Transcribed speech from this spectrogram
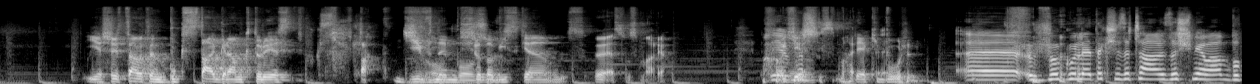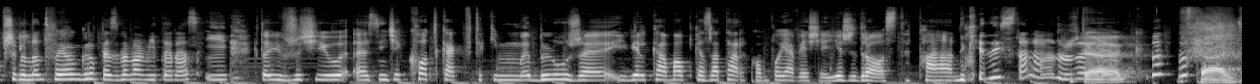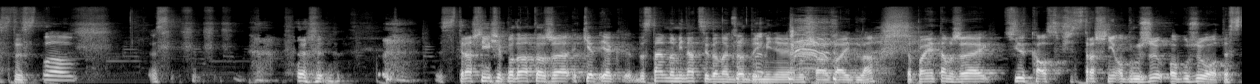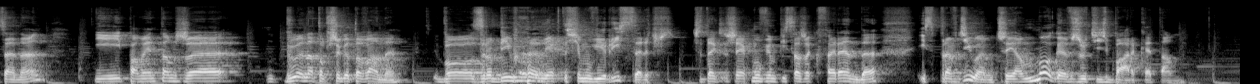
I jeszcze cały ten Bookstagram, który jest tak dziwnym środowiskiem. Jezus Maria. O Jezus Maria, jaki ból. E, w ogóle tak się zaczęłam, zaśmiałam, bo przeglądam twoją grupę z memami teraz i ktoś wrzucił e, zdjęcie kotka w takim blurze i wielka małpka z latarką. Pojawia się Jerzy Drost. Pan kiedyś stanął na dłużej. Tak, tak, to jest Wow. Strasznie mi się podoba to, że kiedy, jak dostałem nominację do nagrody imienia Janusza Zajdla, to pamiętam, że kilka osób się strasznie oburzy, oburzyło o tę scenę i pamiętam, że byłem na to przygotowany, bo zrobiłem, jak to się mówi, research, czy tak, że jak mówią pisarze, kwerendę i sprawdziłem, czy ja mogę wrzucić barkę tam.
